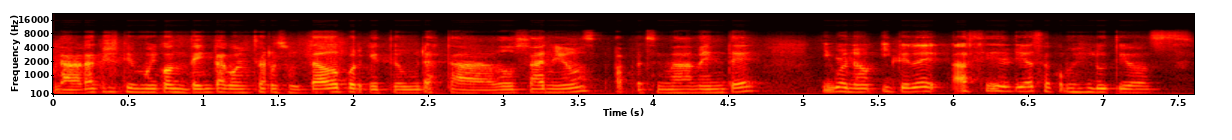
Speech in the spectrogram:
la verdad que yo estoy muy contenta con este resultado porque te dura hasta dos años aproximadamente. Y bueno, y quedé así de días con mis glúteos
